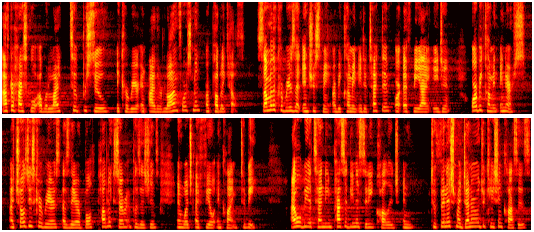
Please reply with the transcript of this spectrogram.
After high school, I would like to pursue a career in either law enforcement or public health. Some of the careers that interest me are becoming a detective or FBI agent or becoming a nurse. I chose these careers as they are both public servant positions in which I feel inclined to be. I will be attending Pasadena City College in to finish my general education classes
